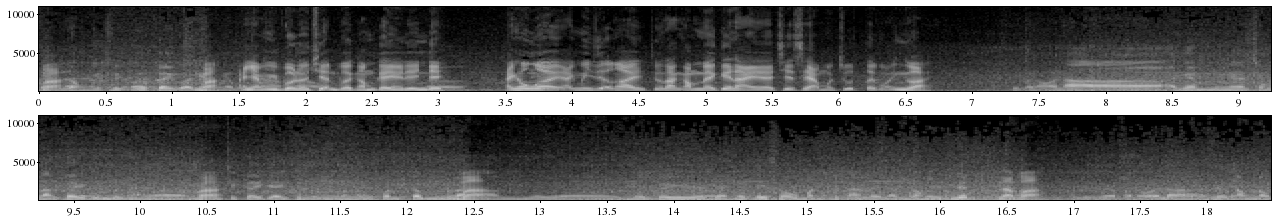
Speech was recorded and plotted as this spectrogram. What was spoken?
vâng. lòng nhiệt huyết yêu cây của anh em Vâng, anh em mình vừa nói chuyện vừa ngắm cây này đi anh đi. Ờ, Anh Hùng ơi, anh Minh Dưỡng ơi, chúng ta ngắm mấy cây này để chia sẻ một chút tới mọi người. thì phải nói là anh em trong làng cây của mình ờ, Vâng. chơi cây thì anh không quan tâm là Vâng. người ờ, người cây đẹp hay cây xấu mà tức là đây là lòng nhiệt huyết Dạ vâng, là phải nói là giữa nóng nóng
